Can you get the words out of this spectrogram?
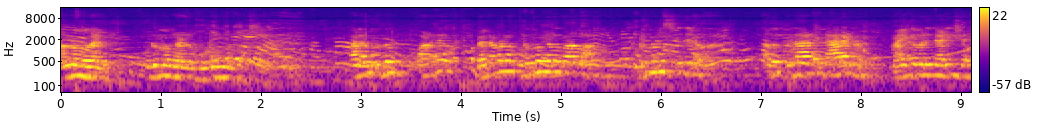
അന്ന് മുതൽ കുടുംബങ്ങളിൽ മുടിഞ്ഞു പല വളരെ ബലമുള്ള കുടുംബങ്ങൾ കുറവാണ് അത് പിള്ളേരുടെ കാരണം മയക്കമരുന്ന് അഡിക്ഷൻ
